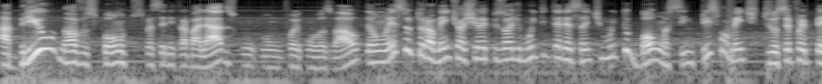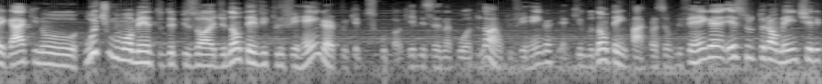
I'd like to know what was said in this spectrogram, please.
abriu novos pontos para serem trabalhados, com, com, foi com o Rosval. Então, estruturalmente, eu achei um episódio muito interessante, muito bom, assim, principalmente se você for pegar que no último momento do episódio não teve cliffhanger, porque, desculpa, aquele cena com o outro não é um cliffhanger, e aquilo não tem impacto para ser um cliffhanger, estruturalmente ele,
